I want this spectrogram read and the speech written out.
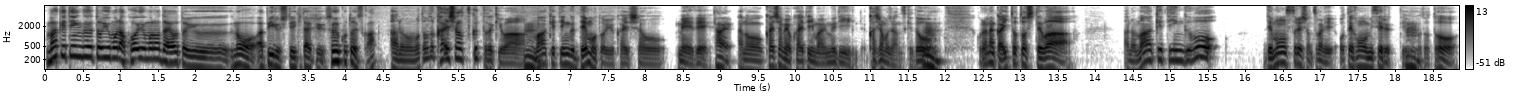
マーケティングというものはこういうものだよというのをアピールしていきたいというそういうことですか？あの、もともと会社を作った時は、うん。マーケティングデモという会社を名で、はい。あの、会社名を変えて今 MD、頭文字なんですけど、うん。これはなんか意図としては、あの、マーケティングをデモンストレーション、つまりお手本を見せるっていうことと、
